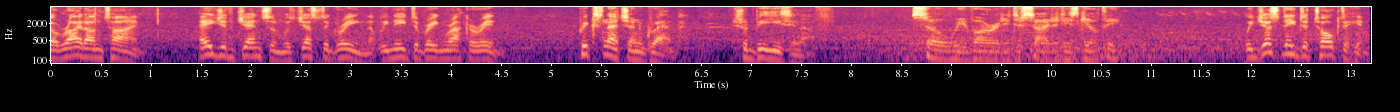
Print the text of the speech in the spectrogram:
You're right on time. Agent Jensen was just agreeing that we need to bring Rucker in. Quick snatch and grab. Should be easy enough. So we've already decided he's guilty? We just need to talk to him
